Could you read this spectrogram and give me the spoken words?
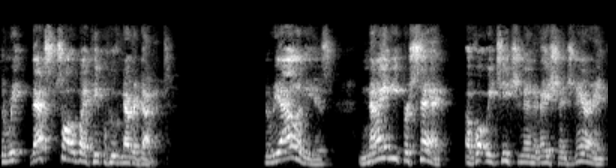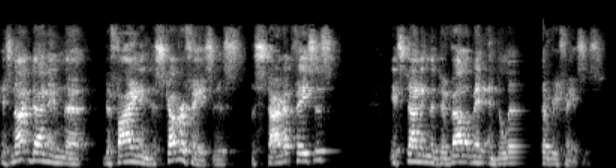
The re- that's told by people who've never done it. The reality is 90% of what we teach in innovation engineering is not done in the define and discover phases, the startup phases. It's done in the development and delivery phases.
